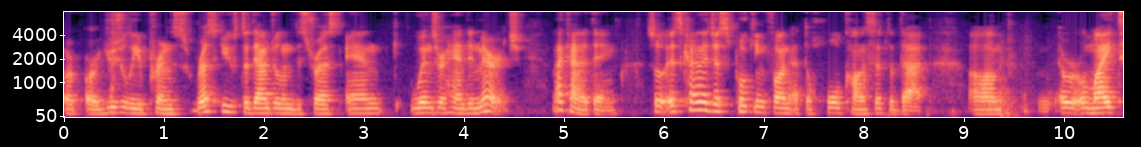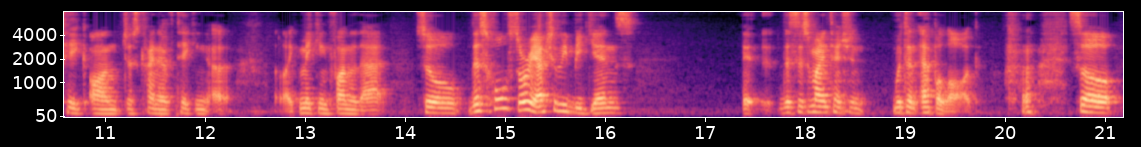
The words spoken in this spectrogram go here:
or, or usually a prince, rescues the damsel in distress and wins her hand in marriage. That kind of thing. So it's kind of just poking fun at the whole concept of that, um, or, or my take on just kind of taking a like making fun of that. So this whole story actually begins. It, this is my intention with an epilogue. so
